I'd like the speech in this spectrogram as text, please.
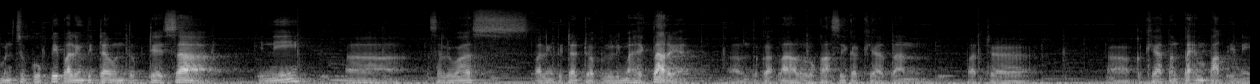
mencukupi paling tidak untuk desa ini eh, seluas paling tidak 25 hektar ya eh, untuk lokasi kegiatan pada eh, kegiatan P4 ini.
